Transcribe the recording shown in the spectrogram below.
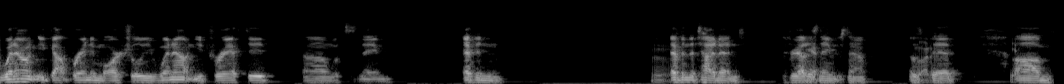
went out and you got Brandon Marshall. You went out and you drafted um, what's his name, Evan. Hmm. Evan the tight end. I forgot his name just now. That was Got bad. Yeah. Um,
